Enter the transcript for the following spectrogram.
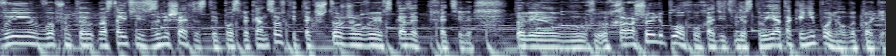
вы, в общем-то, остаетесь в замешательстве после концовки. Так что же вы сказать хотели? То ли хорошо или плохо уходить в лес? Я так и не понял в итоге.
